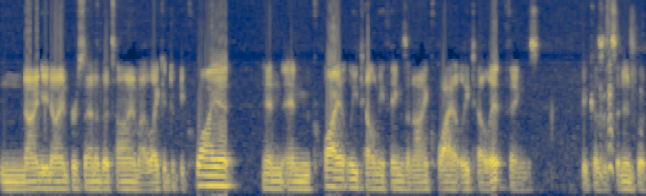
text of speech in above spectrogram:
99% of the time. I like it to be quiet and and quietly tell me things and I quietly tell it things because it's an input.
